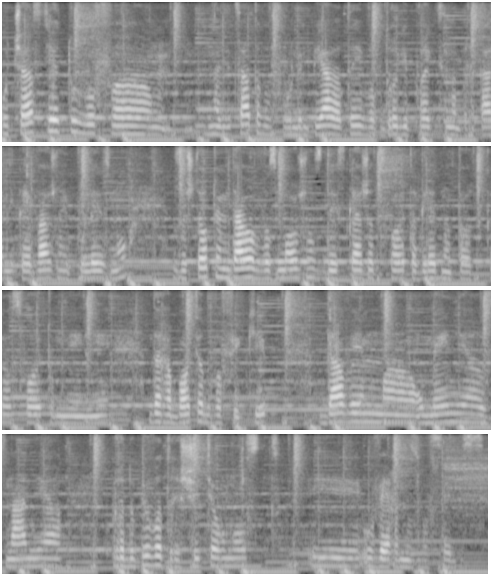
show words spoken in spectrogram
Участието в, на децата в Олимпиадата и в други проекти на Британика е важно и полезно, защото им дава възможност да изкажат своята гледна точка, своето мнение, да работят в екип, дава им умения, знания, придобиват решителност и увереност в себе си.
